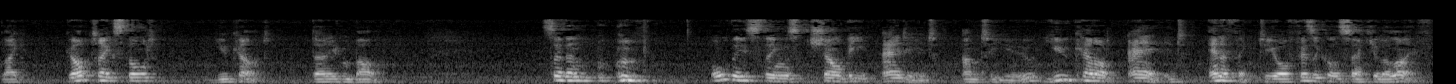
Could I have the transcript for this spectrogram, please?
Like, God takes thought, you can't. Don't even bother. So then, all these things shall be added unto you, you cannot add anything to your physical secular life.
